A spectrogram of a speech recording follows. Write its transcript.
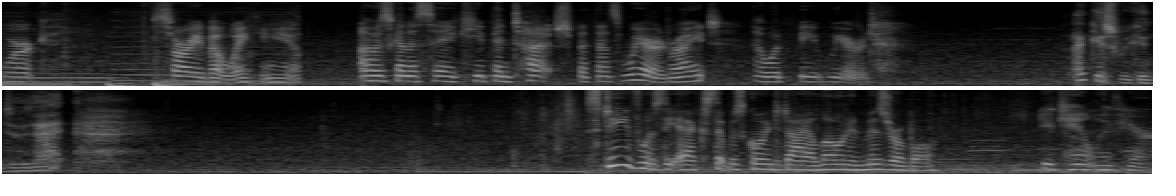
work. Sorry about waking you. I was gonna say keep in touch, but that's weird, right? That would be weird. I guess we could do that. Steve was the ex that was going to die alone and miserable. You can't live here.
